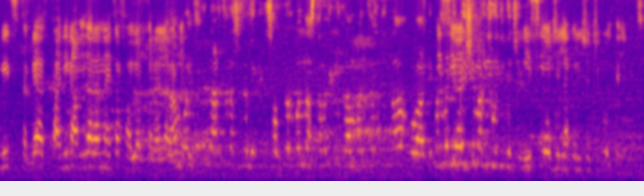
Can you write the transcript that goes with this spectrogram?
मी सगळ्या स्थानिक आमदारांना याचा फॉलोअप करायला लागेल. ग्रामपंचायतीने अडचण अशी झाली की सॉफ्टवेअर बंद असताना देखील ग्रामपंचायतींना पैसे मागणी होती त्याची. सीओ जिल्हा परिषदची बोलते लगेच.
